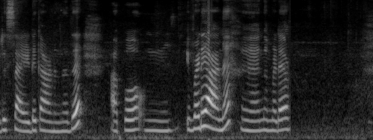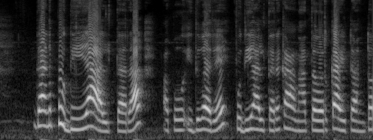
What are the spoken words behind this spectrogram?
ഒരു സൈഡ് കാണുന്നത്. അപ്പോൾ ഇവിടെയാണ് നമ്മുടെ ഇതാണ് പുതിയ ആൽത്തറ. അപ്പോൾ ഇതുവരെ പുതിയ ആൾക്കാരെ കാണാത്തവർക്കായിട്ടാണ് കേട്ടോ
